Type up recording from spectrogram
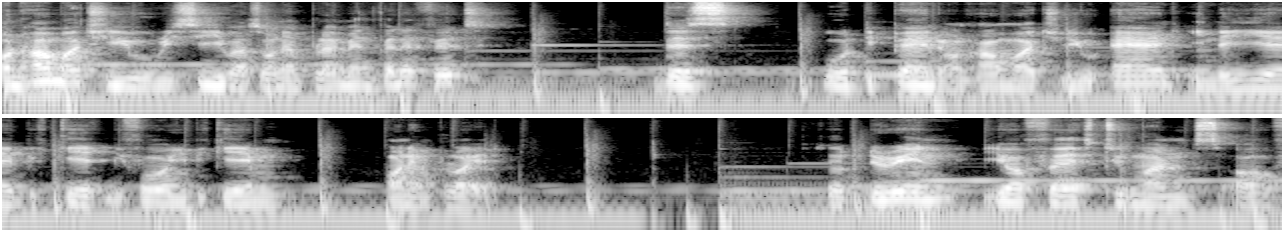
On how much you receive as unemployment benefit, this will depend on how much you earned in the year beca- before you became unemployed. So during your first two months of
